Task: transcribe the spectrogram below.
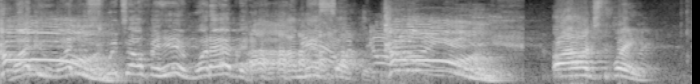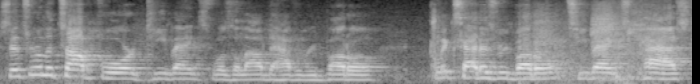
Why do why you switch off of him? What happened? I, I missed something. Come on. All right, I'll explain. Since we're in the top four, T Banks was allowed to have a rebuttal. Clix had his rebuttal. T Banks passed,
